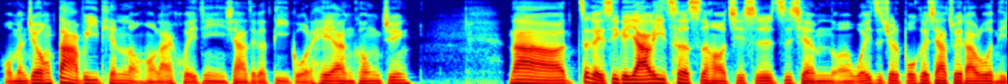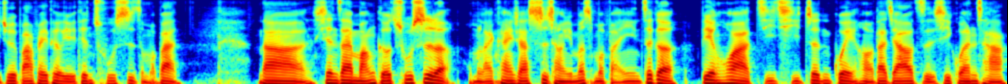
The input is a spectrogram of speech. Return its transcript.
我们就用大 V 天龙哈来回敬一下这个帝国的黑暗空军。那这个也是一个压力测试哈。其实之前呃，我一直觉得博客下最大的问题就是巴菲特有一天出事怎么办？那现在芒格出事了，我们来看一下市场有没有什么反应。这个变化极其珍贵哈，大家要仔细观察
